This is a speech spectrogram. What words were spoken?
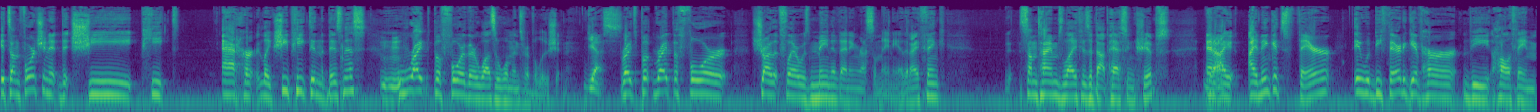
it's unfortunate that she peaked at her, like she peaked in the business right before there was a women's revolution. yes. Right, but right before Charlotte Flair was main eventing WrestleMania. That I think sometimes life is about passing ships, and Yeah. I I think it's fair. It would be fair to give her the Hall of Fame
